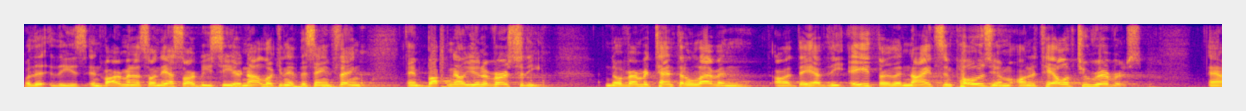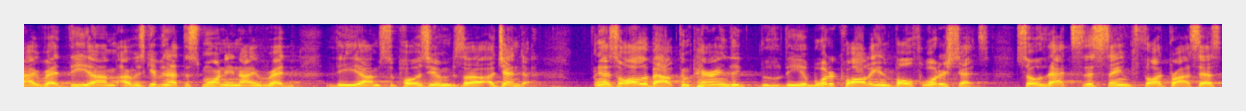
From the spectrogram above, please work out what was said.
or the, these environmentalists on the SRBC are not looking at the same thing, in Bucknell University, November 10th and 11th, uh, they have the eighth or the ninth symposium on a tale of two rivers. And I read the, um, I was given that this morning, I read the um, symposium's uh, agenda. And it's all about comparing the, the water quality in both watersheds. So that's this same thought process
